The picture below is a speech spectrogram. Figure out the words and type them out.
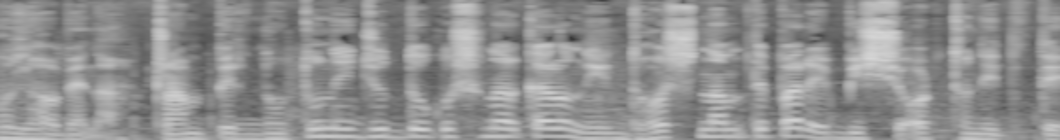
ভুল হবে না। ট্রাম্পের নতুন এই যুদ্ধ ঘোষণার কারণে ধস নামতে পারে বিশ্ব অর্থনীতিতে।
